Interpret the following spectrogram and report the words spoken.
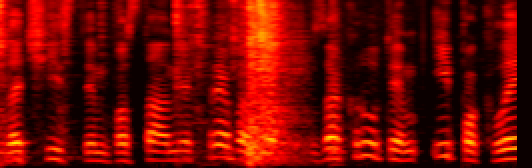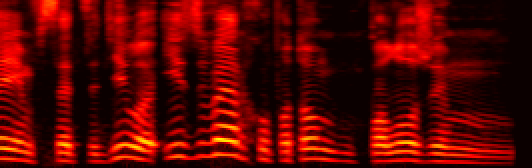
Зачистимо, поставимо як треба, закрутимо і поклеїмо все це діло. І зверху потім положимо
